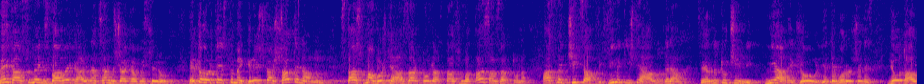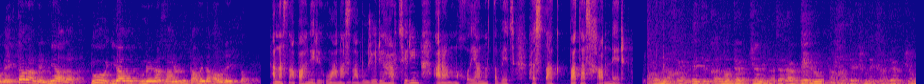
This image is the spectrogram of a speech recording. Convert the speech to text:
Մենք ասում ենք զբաղվեք գարնացան մշակաբույսերով։ Հետո որ տեսնում ենք գրեշկան շատ են անում, ստացվում է ոչ թե 1000 տոննա, ստացվում է 10000 տոննա։ Ասում ենք չի ծախվի, քիլը քիչնի 100 դրամ, ձեռնտու չի լինի։ Մի արեք, ժողովուրդ, եթե որոշել ես 700 հեկտար անել, մի արա, դու իրավունք կունենաս անելու ընդամենը 100 հեկտար։ Անասնապահների ու անասնաբույժերի հարցերին Արամ Մխոյանը տվեց հստակ պատասխաններ։ Պարոն նախարար, պետական աջակցության ծրագրերով նախատեսում եք աջակցություն։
